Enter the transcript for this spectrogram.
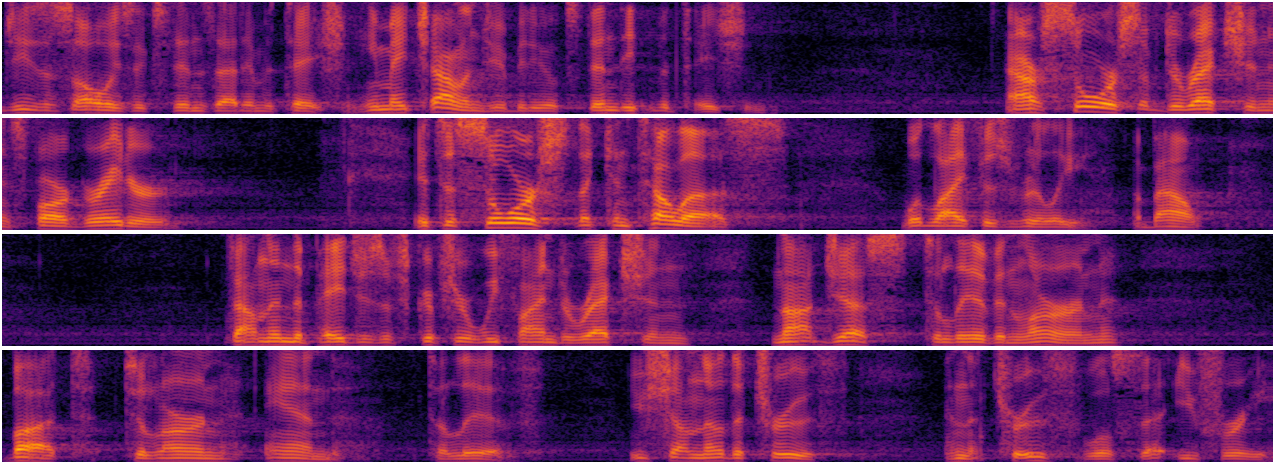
Jesus always extends that invitation. He may challenge you, but he'll extend the invitation. Our source of direction is far greater. It's a source that can tell us what life is really about. Found in the pages of Scripture, we find direction not just to live and learn, but to learn and to live. You shall know the truth, and the truth will set you free.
